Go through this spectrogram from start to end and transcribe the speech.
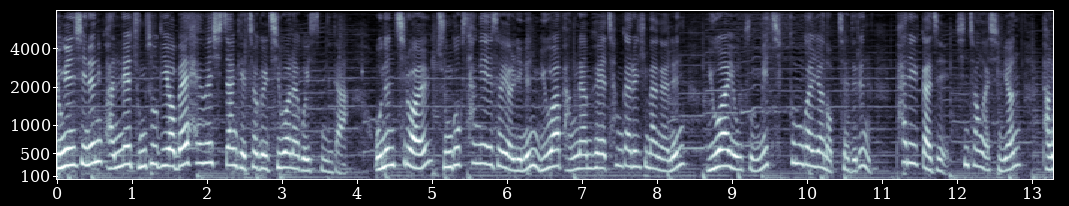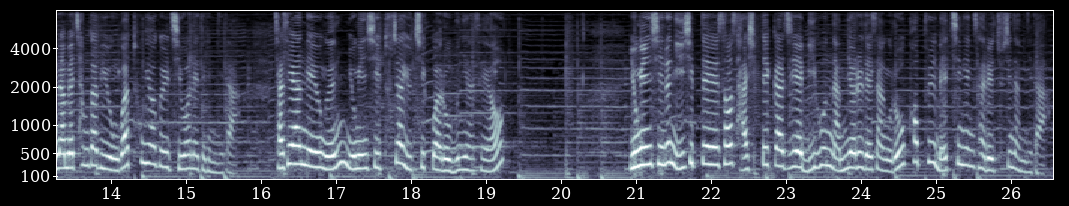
용인시는 관내 중소기업의 해외 시장 개척을 지원하고 있습니다. 오는 7월 중국 상해에서 열리는 유아 박람회 참가를 희망하는 유아용품 및 식품 관련 업체들은 8일까지 신청하시면 박람회 참가 비용과 통역을 지원해 드립니다. 자세한 내용은 용인시 투자유치과로 문의하세요. 용인시는 20대에서 40대까지의 미혼 남녀를 대상으로 커플 매칭 행사를 추진합니다.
